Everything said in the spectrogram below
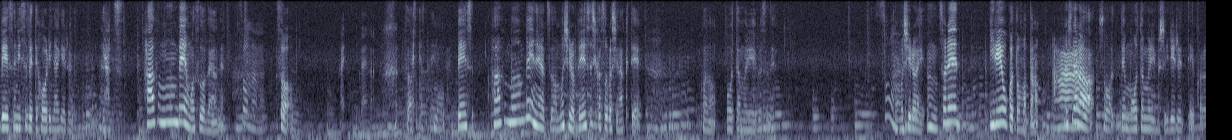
ベースに全て放り投げるやつ。ハーフムーンベイもそうだよね。そうなの。そうそうそうそう。もうベースハーフムーンベイのやつはむしろベースしかソロしなくてこのオータム・リーブスで。そう面白い。うんそれ入れようかと思ったの。そしたらそうでもオータム・リーブス入れるっていうから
